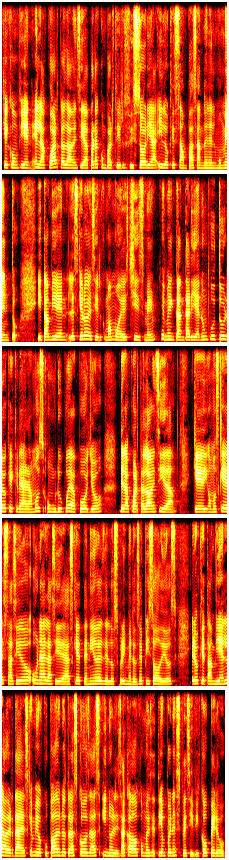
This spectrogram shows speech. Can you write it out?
que confíen en la cuarta, la vencida para compartir su historia y lo que están pasando en el momento. Y también les quiero decir como modo de chisme que me encantaría en un futuro que creáramos un grupo de apoyo de la cuarta la vencida, que digamos que esta ha sido una de las ideas que he tenido desde los primeros episodios, pero que también la verdad es que me he ocupado en otras cosas y no le he sacado como ese tiempo en específico, pero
